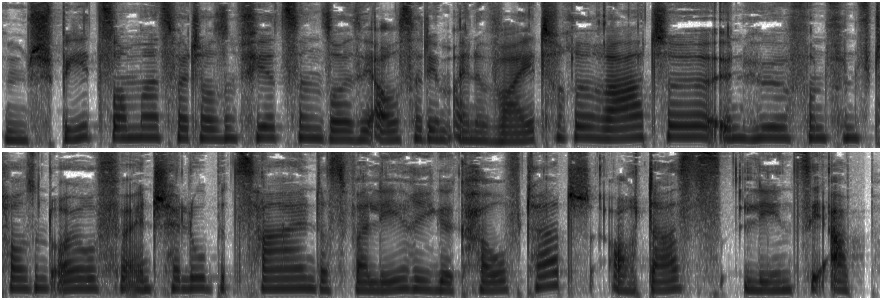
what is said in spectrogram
Im Spätsommer 2014 soll sie außerdem eine weitere Rate in Höhe von 5000 Euro für ein Cello bezahlen, das Valeri gekauft hat. Auch das lehnt sie ab.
